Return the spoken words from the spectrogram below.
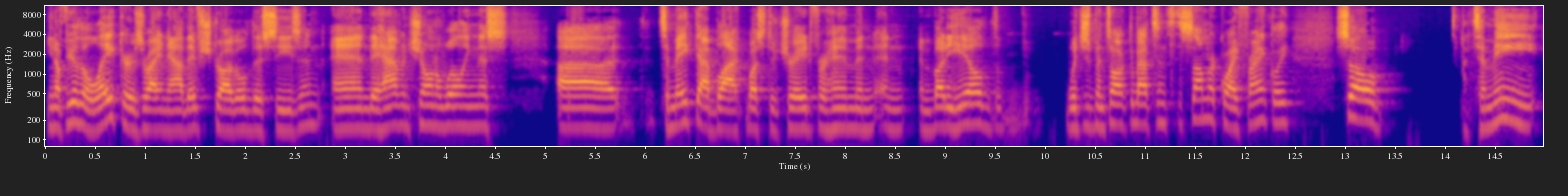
You know, if you're the Lakers right now, they've struggled this season and they haven't shown a willingness uh, to make that blockbuster trade for him and, and, and Buddy Hield which has been talked about since the summer, quite frankly. So to me,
